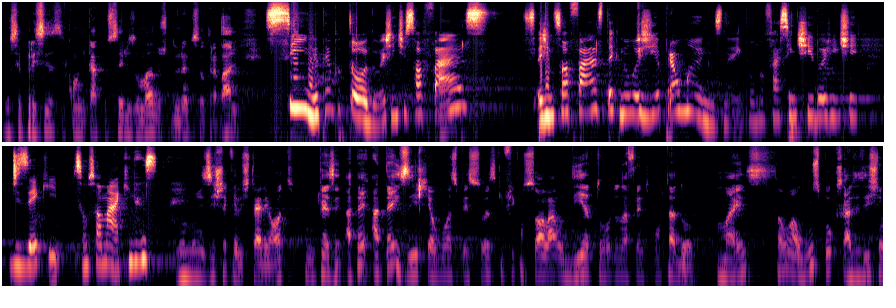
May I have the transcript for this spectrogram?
você precisa se comunicar com seres humanos durante o seu trabalho? Sim, o tempo todo. A gente só faz a gente só faz tecnologia para humanos, né? Então não faz sentido a gente dizer que são só máquinas. Não, não, existe aquele estereótipo. Quer dizer, até, até existem algumas pessoas que ficam só lá o dia todo na frente do computador. Mas são alguns poucos casos. Existem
